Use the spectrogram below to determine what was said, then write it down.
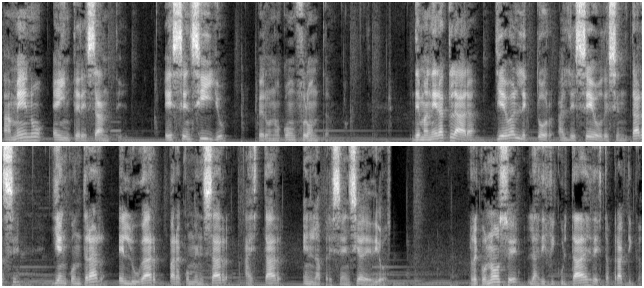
ameno e interesante, es sencillo, pero no confronta. De manera clara, lleva al lector al deseo de sentarse y encontrar el lugar para comenzar a estar en la presencia de Dios. Reconoce las dificultades de esta práctica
